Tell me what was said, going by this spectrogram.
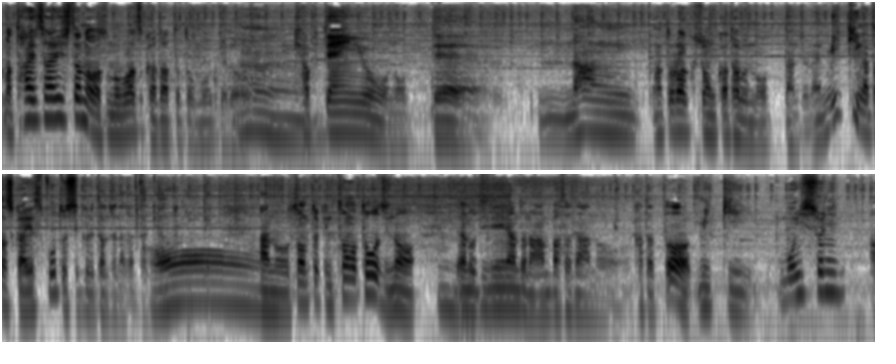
まあ滞在したのはそのわずかだったと思うけど。うん。キャプテン用乗って何アトラクションか多分乗ったんじゃない？ミッキーが確かエスコートしてくれたんじゃなかったっけ？あのその時その当時のあのディズニーランドのアンバサダーの方とミッキーも一緒にあ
